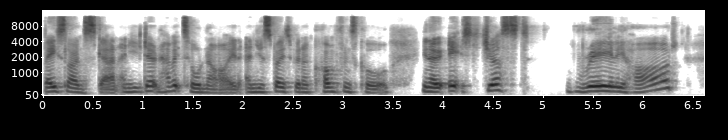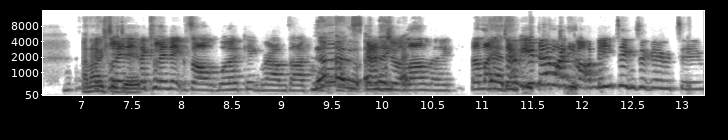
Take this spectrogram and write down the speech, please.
baseline scan and you don't have it till nine and you're supposed to be on a conference call you know it's just really hard and the I clinic, did it. The clinics aren't working around our no, schedule, they, are they? They're like, yeah, don't you know I've got a meeting to go to?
